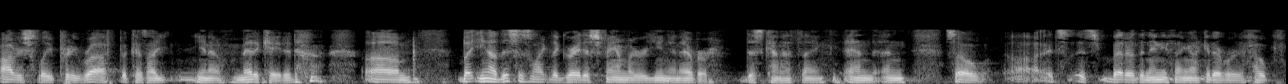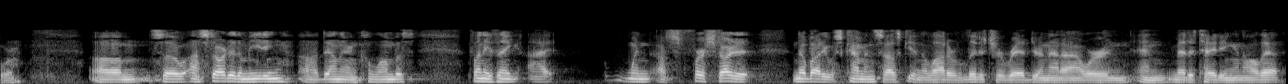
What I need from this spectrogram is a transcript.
obviously pretty rough because I, you know, medicated. um, but you know, this is like the greatest family reunion ever. This kind of thing, and and so uh, it's it's better than anything I could ever have hoped for. Um, so I started a meeting uh, down there in Columbus. Funny thing, I when I first started, nobody was coming, so I was getting a lot of literature read during that hour and and meditating and all that,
